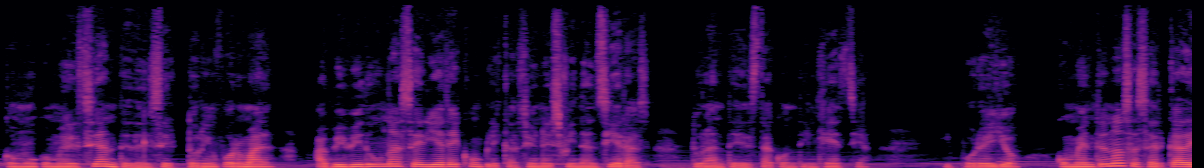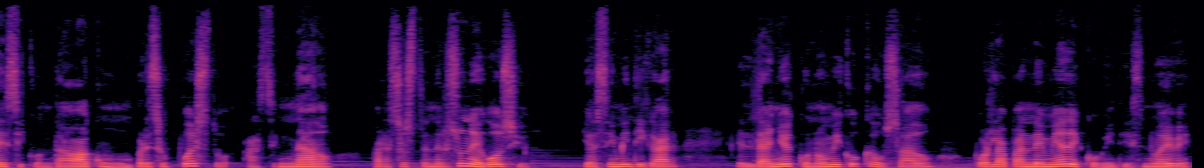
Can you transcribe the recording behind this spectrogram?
Como comerciante del sector informal, ha vivido una serie de complicaciones financieras durante esta contingencia y por ello, coméntenos acerca de si contaba con un presupuesto asignado para sostener su negocio y así mitigar el daño económico causado por la pandemia de COVID-19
